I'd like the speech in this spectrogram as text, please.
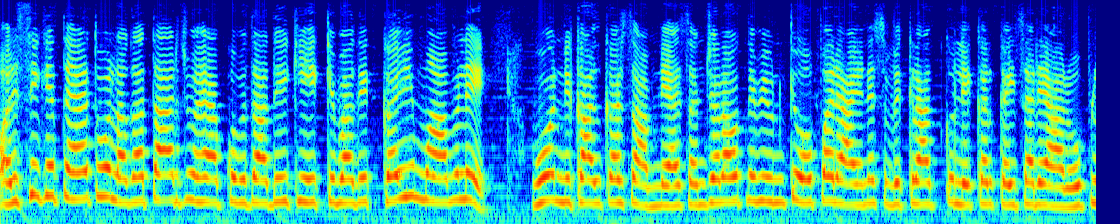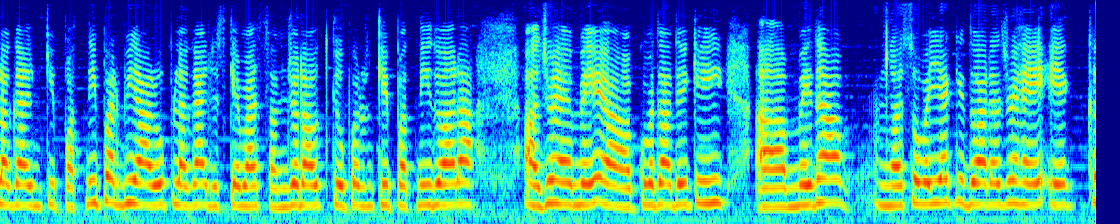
और इसी के तहत वो लगातार जो है, आपको बता दें कि एक के बाद एक कई मामले वो निकाल कर सामने आए। संजय राउत ने भी उनके ऊपर आई एन विक्रांत को लेकर कई सारे आरोप लगाए, उनकी पत्नी पर भी आरोप लगाए, जिसके बाद संजय राउत के ऊपर उनकी पत्नी द्वारा जो है, मैं, आपको बता दें कि मेधा सोवैया के द्वारा जो है, एक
